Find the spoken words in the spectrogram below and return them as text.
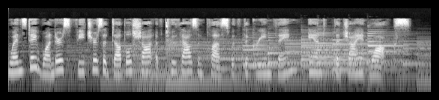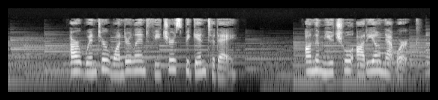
Wednesday Wonders features a double shot of 2000 plus with The Green Thing and The Giant Walks. Our Winter Wonderland features begin today on the Mutual Audio Network.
